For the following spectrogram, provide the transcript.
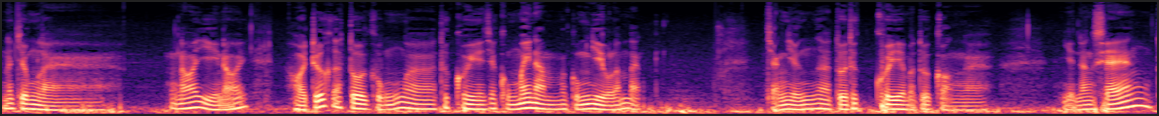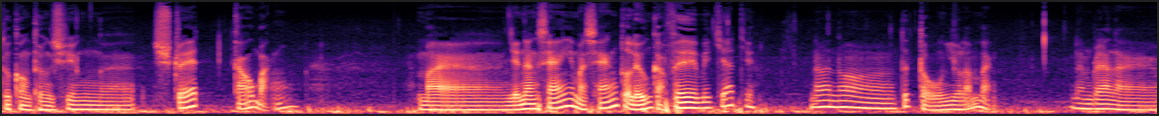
nói chung là nói gì nói. Hồi trước tôi cũng ờ, thức khuya chắc cũng mấy năm, cũng nhiều lắm bạn. Chẳng những ờ, tôi thức khuya mà tôi còn ờ, nhịn ăn sáng, tôi còn thường xuyên stress, cáu bẳn mà nhịn ăn sáng nhưng mà sáng tôi lại uống cà phê mới chết chứ. Nó nó tích tụ nhiều lắm bạn. Đâm ra là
